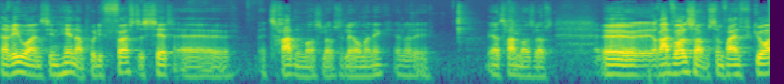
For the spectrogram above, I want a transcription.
der river han sine hænder på de første sæt af, af 13 muscle ups, laver man ikke? Eller det, ja, 13 muscle ups. Øh, ret voldsomt, som faktisk gjorde,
